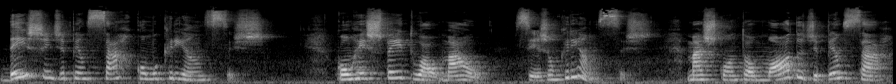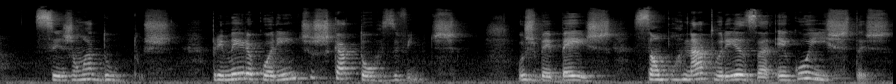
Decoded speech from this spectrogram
deixem de pensar como crianças. Com respeito ao mal, sejam crianças, mas quanto ao modo de pensar, sejam adultos. 1 Coríntios 14, 20. Os bebês são, por natureza, egoístas,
